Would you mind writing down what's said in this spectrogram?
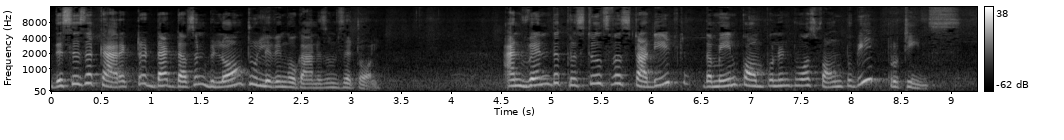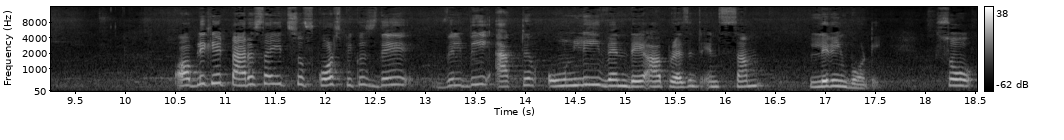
This is a character that doesn't belong to living organisms at all. And when the crystals were studied, the main component was found to be proteins. Obligate parasites, of course, because they will be active only when they are present in some living body. So,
